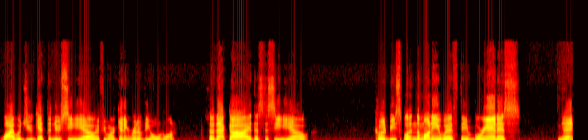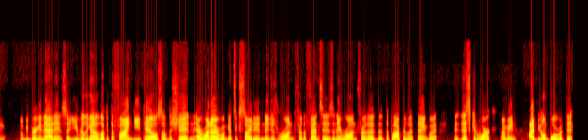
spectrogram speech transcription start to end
why would you get the new ceo if you weren't getting rid of the old one so that guy that's the ceo could be splitting the money with david boreanaz yeah. and we'll be bringing that in. So you really got to look at the fine details of the shit. And everyone, I know everyone gets excited and they just run for the fences and they run for the the, the popular thing. But th- this could work. I mean, I'd be on board with it.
